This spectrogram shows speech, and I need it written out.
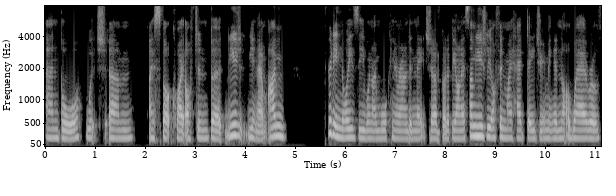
and boar, which um, I spot quite often. But you, you know, I'm pretty noisy when I'm walking around in nature. I've got to be honest. I'm usually off in my head daydreaming and not aware of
